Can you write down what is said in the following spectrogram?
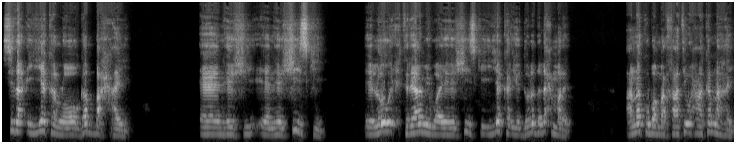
sida iyaka looga baxay heshiiskii ee loo ixtiraami waayo heshiiskii iyaka iyo dowladda dhex maray annakuba markhaati waxaan ka nahay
